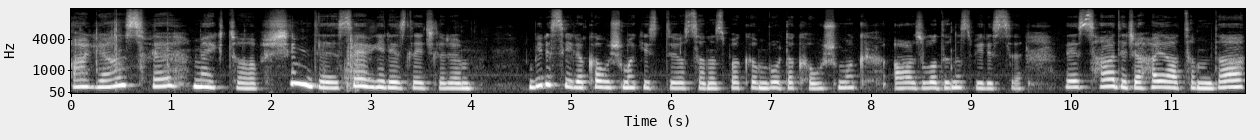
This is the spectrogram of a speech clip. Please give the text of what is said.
Alyans ve mektup. Şimdi sevgili izleyicilerim birisiyle kavuşmak istiyorsanız bakın burada kavuşmak arzuladığınız birisi ve sadece hayatımda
